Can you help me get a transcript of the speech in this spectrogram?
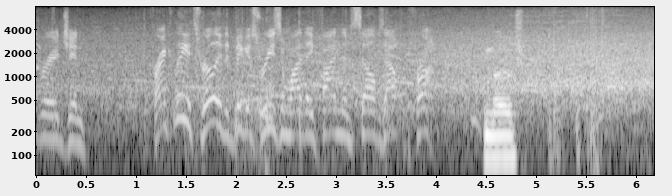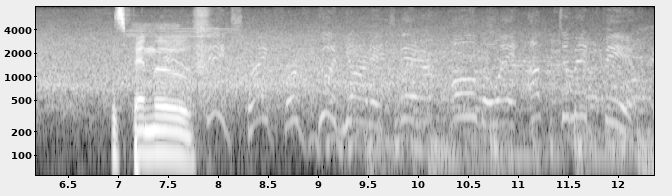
average, and frankly, it's really the biggest reason why they find themselves out front. Move. It's spin move. Big strike for good yardage there, all the way up to midfield.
